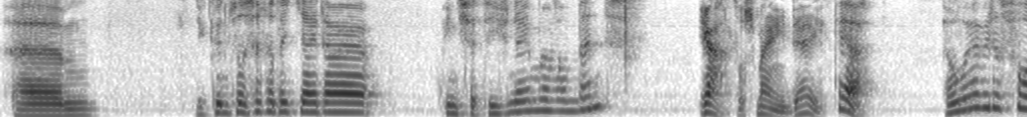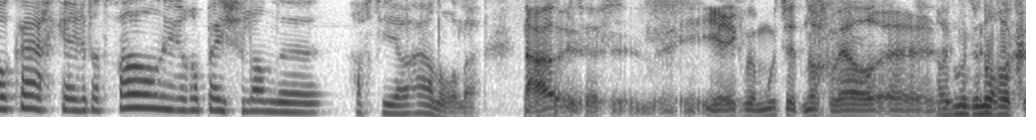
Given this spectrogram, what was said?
Ehm, je kunt wel zeggen dat jij daar initiatiefnemer van bent? Ja, dat was mijn idee. Ja. En hoe heb je dat voor elkaar gekregen dat al die Europese landen achter jou aanrollen? Nou, eh, Erik, we moeten het nog wel. eh, Oh, het moet er nog wel het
